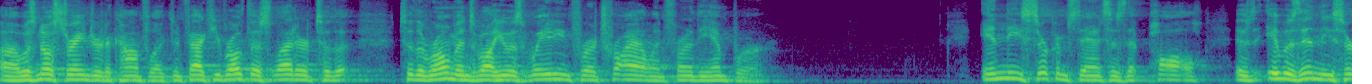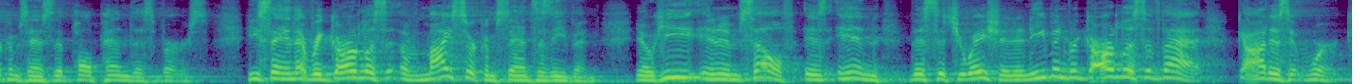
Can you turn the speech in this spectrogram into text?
uh, was no stranger to conflict. In fact, he wrote this letter to the, to the Romans while he was waiting for a trial in front of the emperor. In these circumstances that Paul, it was in these circumstances that Paul penned this verse. He's saying that regardless of my circumstances, even, you know, he in himself is in this situation. And even regardless of that, God is at work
